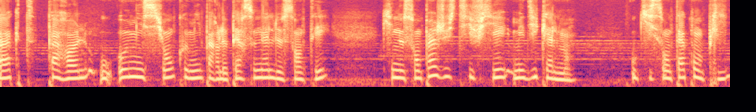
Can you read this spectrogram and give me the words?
actes, paroles ou omissions commis par le personnel de santé qui ne sont pas justifiés médicalement ou qui sont accomplis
